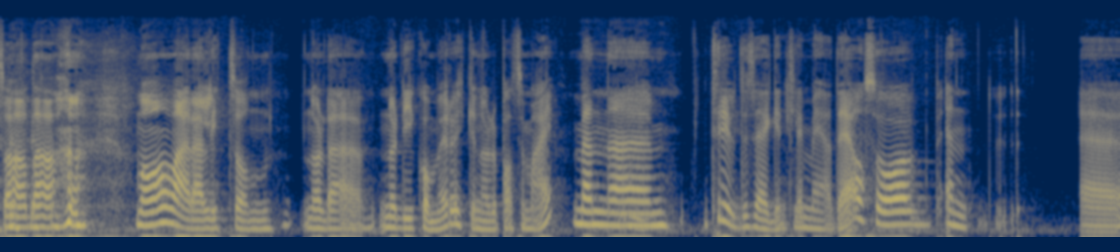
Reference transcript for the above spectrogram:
Så da må man være litt sånn når, det, når de kommer, og ikke når det passer meg. Men eh, trivdes egentlig med det. Og så en, eh,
